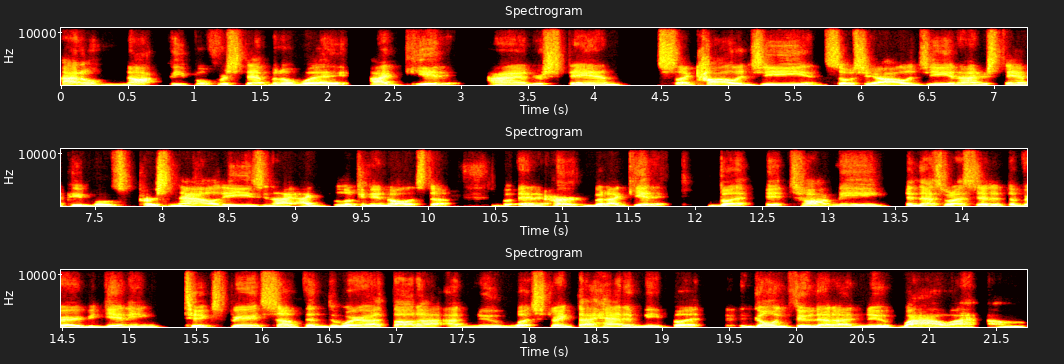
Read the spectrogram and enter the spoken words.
I don't knock people for stepping away. I get it. I understand psychology and sociology, and I understand people's personalities, and I, I looking into all that stuff. But and it hurt, but I get it. But it taught me, and that's what I said at the very beginning, to experience something to where I thought I, I knew what strength I had in me, but going through that, I knew, wow, I, I'm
